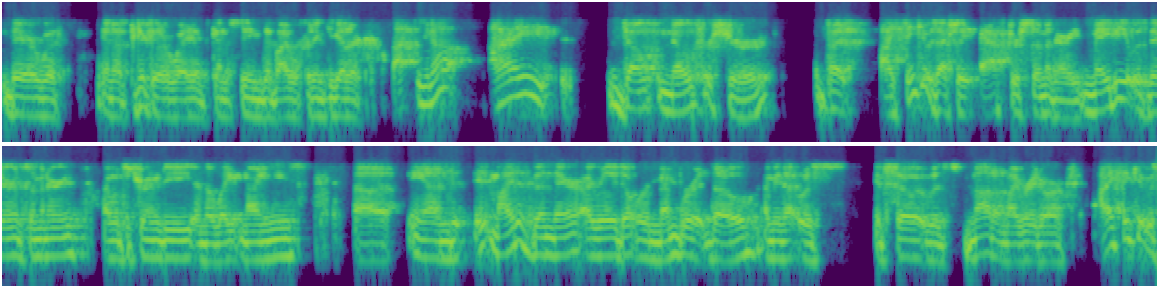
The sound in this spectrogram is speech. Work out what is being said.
there with in a particular way of kind of seeing the Bible fitting together. I, you know, I don't know for sure, but I think it was actually after seminary. Maybe it was there in seminary. I went to Trinity in the late 90s, uh, and it might have been there. I really don't remember it though. I mean, that was if so, it was not on my radar. I think it was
